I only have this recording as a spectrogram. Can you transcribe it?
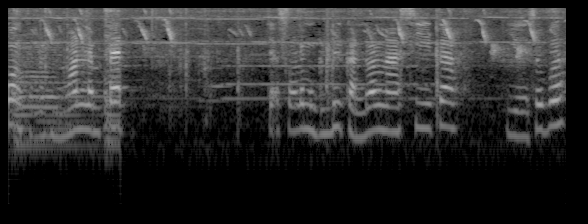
Wah, kebetulan lempet. Cak soalnya menggelikan doang nasi kah. Iya, coba.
